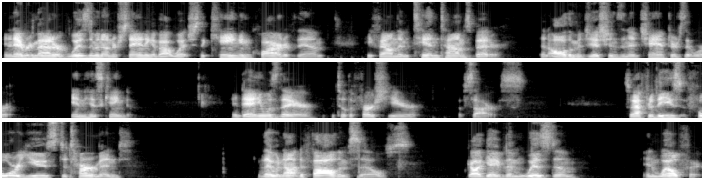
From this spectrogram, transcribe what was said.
And in every matter of wisdom and understanding about which the king inquired of them, he found them ten times better than all the magicians and enchanters that were in his kingdom. And Daniel was there until the first year of Cyrus. So after these four youths determined they would not defile themselves, God gave them wisdom and welfare.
